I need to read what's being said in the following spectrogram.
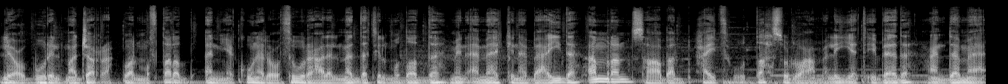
لعبور المجرة والمفترض أن يكون العثور على المادة المضادة من أماكن بعيدة امرا صعبا حيث تحصل عملية إبادة عندما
